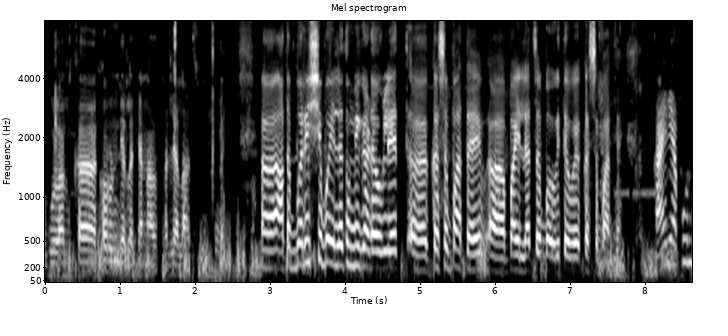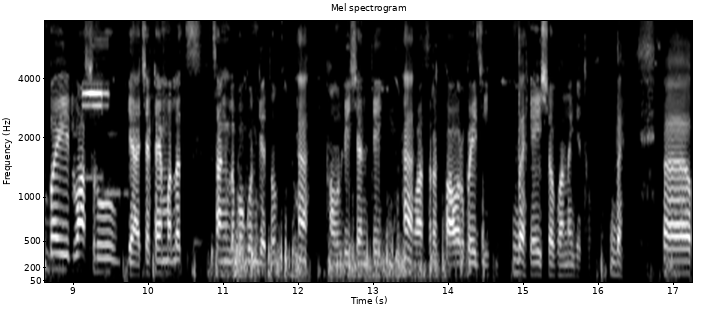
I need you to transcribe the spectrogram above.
गुलाल क- करून दिलं त्यांना आपल्याला आज. अ, आता बरीचशी बैल तुम्ही घडवलेत. अ, कसं पाहताय? अ, बैलाचं भवितव्य कसं पाहताय? काही नाही आपण बैल वासरू घ्यायच्या टायमालाच चांगलं बघून घेतो. हा. फाउंडेशन ते हा. वासरात पॉवर पाहिजे. बर. त्या हिशोबानं घेतो. अ,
